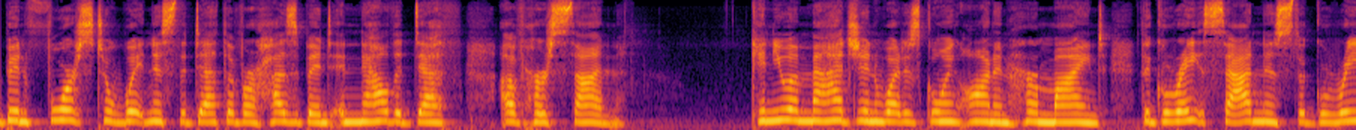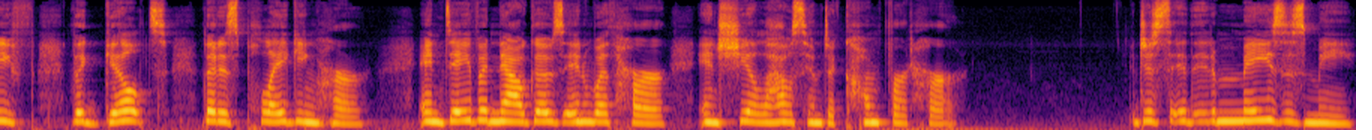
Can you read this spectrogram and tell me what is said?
been forced to witness the death of her husband and now the death of her son. Can you imagine what is going on in her mind? The great sadness, the grief, the guilt that is plaguing her. And David now goes in with her and she allows him to comfort her. Just it, it, amazes me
